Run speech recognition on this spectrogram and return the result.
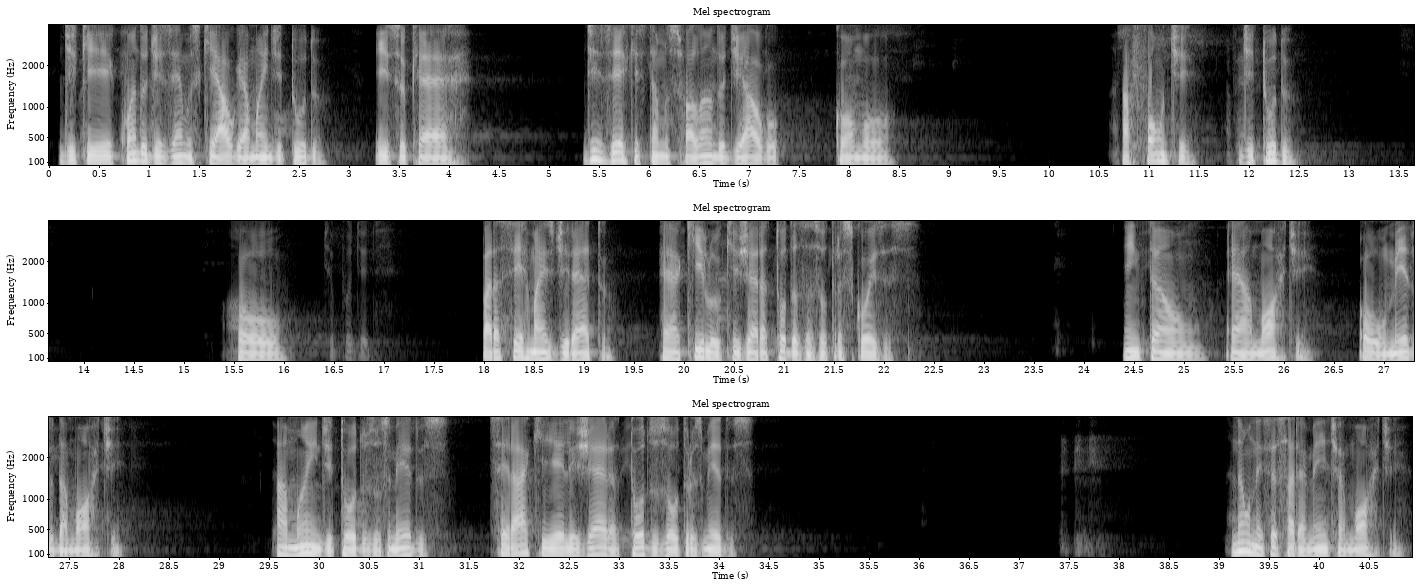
de que quando dizemos que algo é a mãe de tudo, isso quer dizer que estamos falando de algo como a fonte de tudo? Ou, para ser mais direto, é aquilo que gera todas as outras coisas. Então, é a morte, ou o medo da morte, a mãe de todos os medos, será que ele gera todos os outros medos? Não necessariamente a morte,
